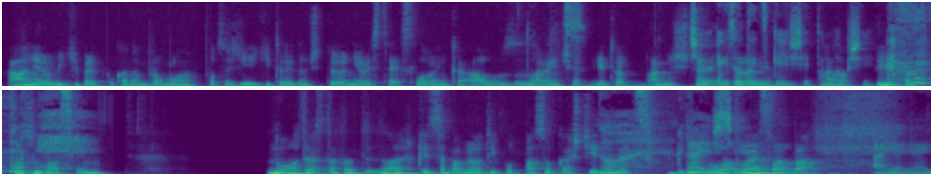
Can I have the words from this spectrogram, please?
Ale nerobí ti predpokladám problém. V podstate je ti to jedno, či to nevesta je Slovenka alebo zo zahraničia. Je to angličtina. Čím exotickejšie, tým Áno, lepšie. tým je to, súhlasím. No a teraz, keď sa bavíme o tých podpasoch, ešte jedna No, vec. Kde bola tvoja svadba? Aj, aj, aj.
